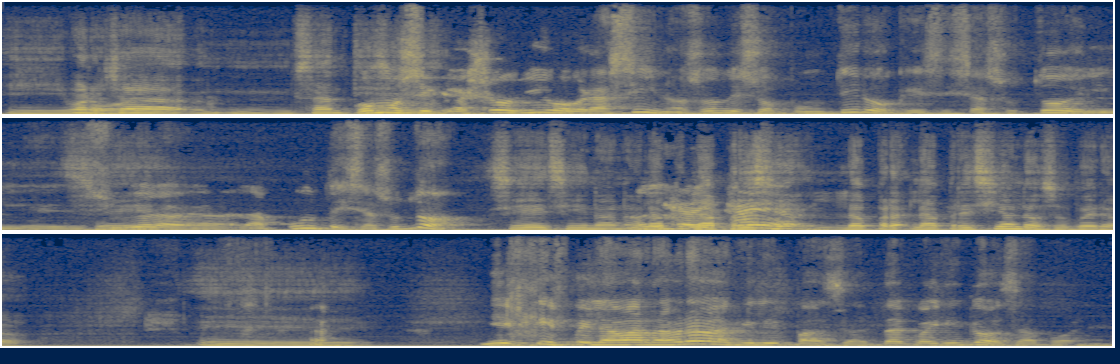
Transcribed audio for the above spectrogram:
Y bueno, ya mm, Santi. ¿Cómo se cayó Diego Gracino? Son de esos punteros que se, asustó, el, subió la, punta y se asustó. Sí, sí, no, no, la, presión, lo, la presión lo superó. Eh, Y el jefe de la barra brava, ¿qué le pasa? Está cualquier cosa pone.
